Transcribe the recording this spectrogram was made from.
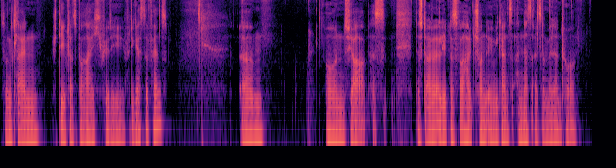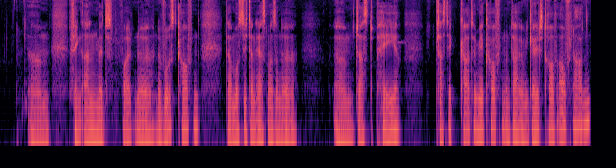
so einen kleinen Stehplatzbereich für die, für die Gästefans. Ähm, und ja, das, das Stadionerlebnis war halt schon irgendwie ganz anders als am Millantor. Ähm, fing an mit, wollte eine, eine Wurst kaufen. Da musste ich dann erstmal so eine ähm, Just Pay Plastikkarte mir kaufen und da irgendwie Geld drauf aufladen.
